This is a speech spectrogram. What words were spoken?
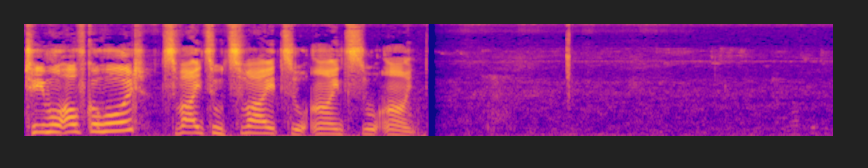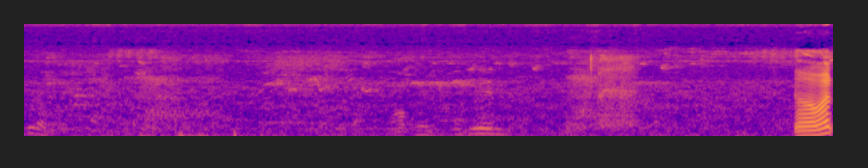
Timo aufgeholt. 2 zu 2 zu 1 zu 1. Ja, Mann.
